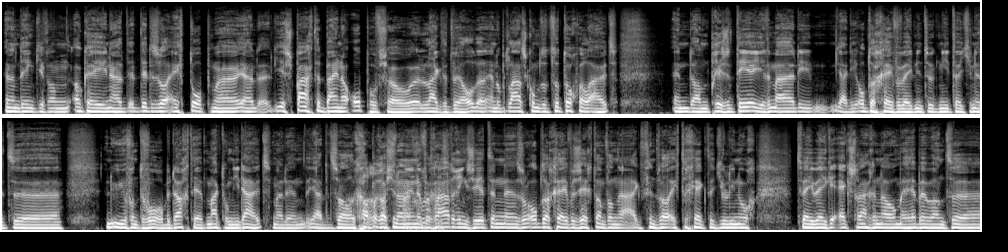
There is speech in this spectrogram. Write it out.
En dan denk je van, oké, nou, dit, is wel echt top. Maar ja, je spaart het bijna op of zo, eh, lijkt het wel. En op het laatst komt het er toch wel uit. En dan presenteer je het. Maar die, ja, die opdrachtgever weet natuurlijk niet dat je het uh, een uur van tevoren bedacht hebt. Maakt toch niet uit. Maar dan, ja, dat is wel grappig als je dan in een vergadering zit. En uh, zo'n opdrachtgever zegt dan van... Nou, ik vind het wel echt te gek dat jullie nog twee weken extra genomen hebben. Want uh,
